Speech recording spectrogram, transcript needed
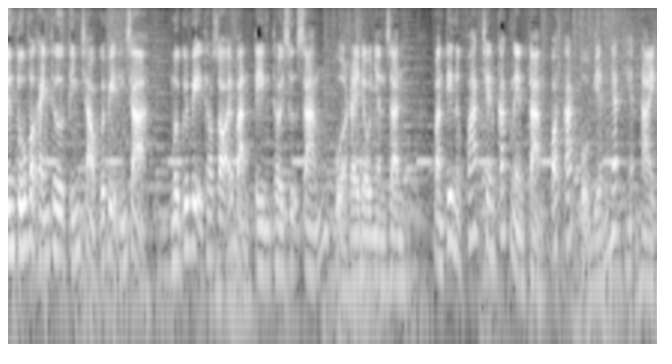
Tiến Tú và Khánh Thư kính chào quý vị thính giả. Mời quý vị theo dõi bản tin thời sự sáng của Radio Nhân dân. Bản tin được phát trên các nền tảng podcast phổ biến nhất hiện nay.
